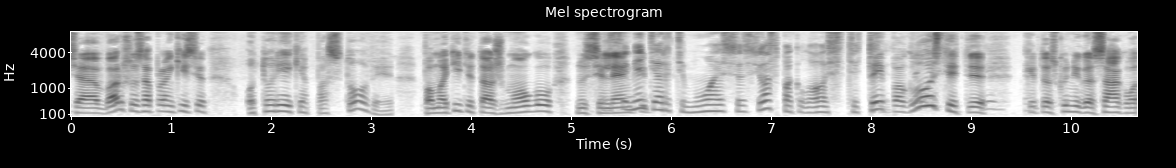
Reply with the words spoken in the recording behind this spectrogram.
čia vargšus aprankysiu. O to reikia pastoviai. Pamatyti tą žmogų, nusilenkti. Prisiminti artimuosius, juos paglostyti. Taip, paglostyti, kaip tas kunigas sako,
